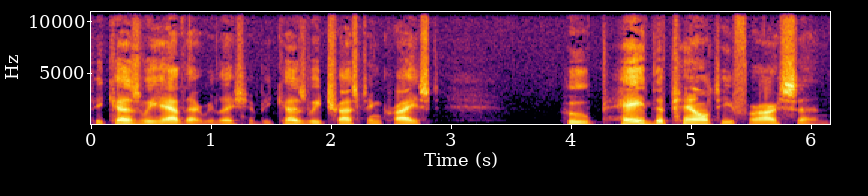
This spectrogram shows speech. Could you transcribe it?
Because we have that relationship, because we trust in Christ, who paid the penalty for our sin,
